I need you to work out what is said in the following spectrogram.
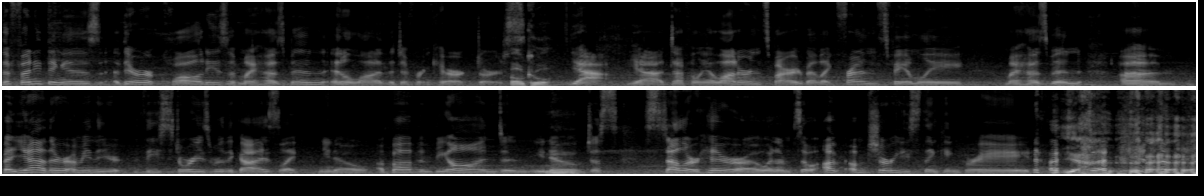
the funny thing is, there are qualities of my husband in a lot of the different characters. Oh, cool. Yeah, yeah, definitely. A lot are inspired by like friends, family, my husband. Um, but yeah, there. I mean, these stories where the guys like you know above and beyond, and you know Mm-hmm. just stellar hero, and I'm so I'm, I'm sure he's thinking, great. Yeah.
